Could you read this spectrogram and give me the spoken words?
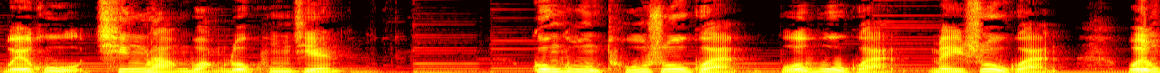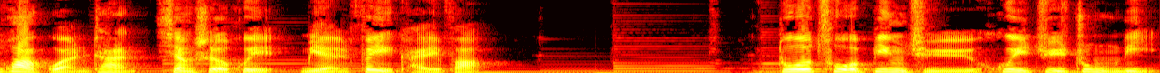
维护清朗网络空间。公共图书馆、博物馆、美术馆、文化馆站向社会免费开放。多措并举，汇聚众力，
